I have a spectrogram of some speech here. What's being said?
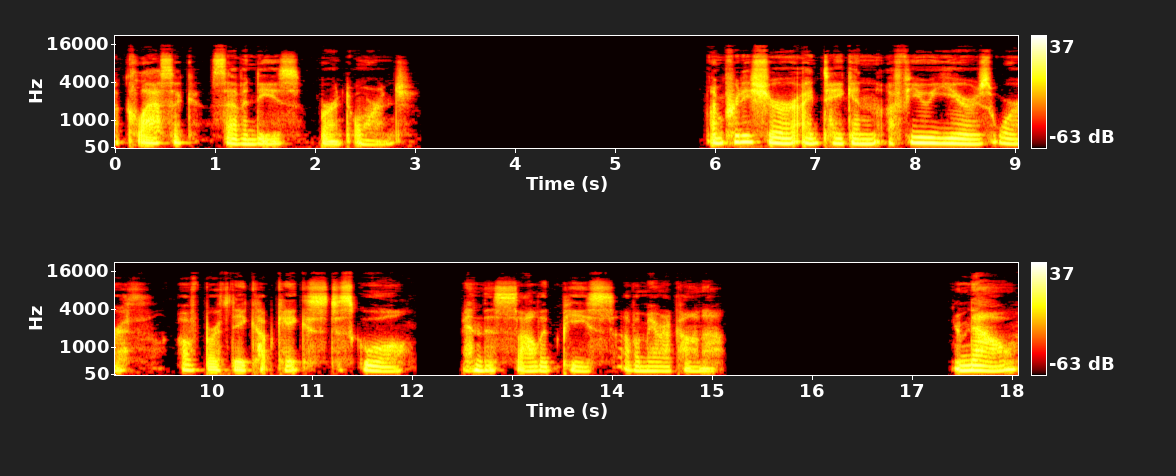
a classic 70s burnt orange. I'm pretty sure I'd taken a few years' worth of birthday cupcakes to school in this solid piece of Americana. And now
